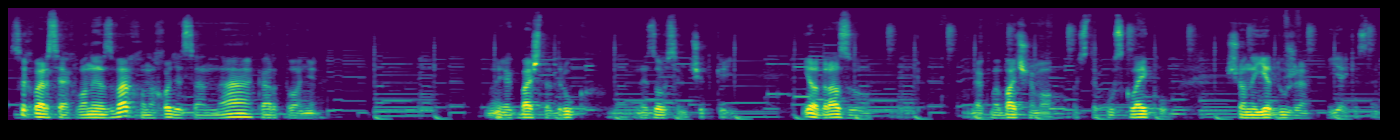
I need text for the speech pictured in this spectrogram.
В цих версіях вони зверху знаходяться на картоні. Ну, як бачите, друк не зовсім чіткий. І одразу, як ми бачимо, ось таку склейку, що не є дуже якісним.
